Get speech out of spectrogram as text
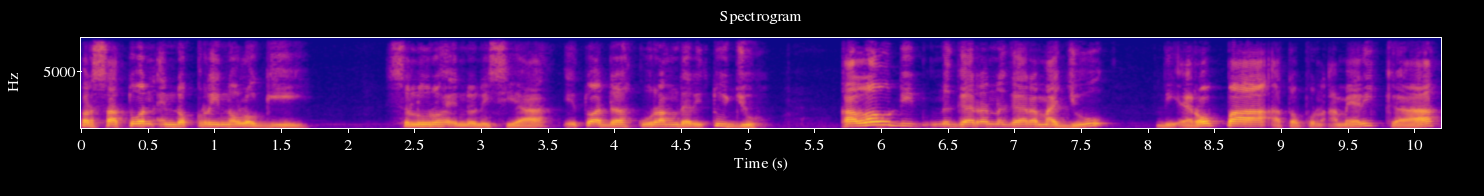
Persatuan Endokrinologi seluruh Indonesia itu adalah kurang dari 7. Kalau di negara-negara maju di Eropa ataupun Amerika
